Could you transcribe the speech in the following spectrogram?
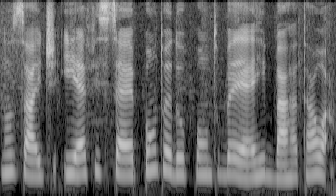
no site ifce.edu.br/tauá.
